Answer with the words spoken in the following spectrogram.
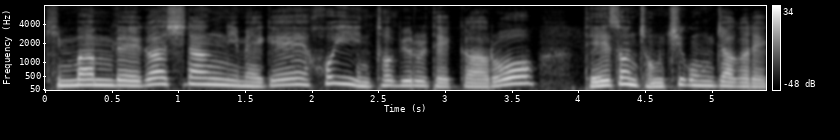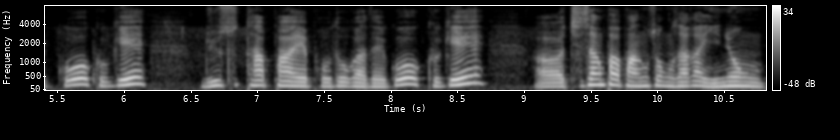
김만배가 신앙님에게 허위 인터뷰를 대가로 대선 정치 공작을 했고 그게 뉴스타파에 보도가 되고 그게 어 지상파 방송사가 인용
